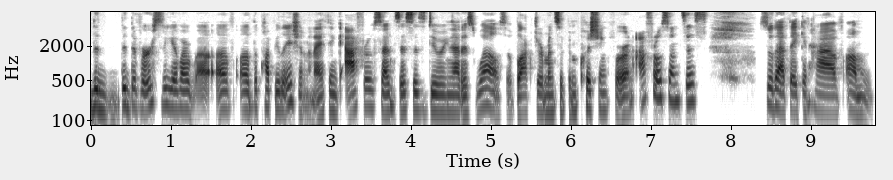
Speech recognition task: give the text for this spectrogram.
the, the diversity of our of, of the population and i think afro census is doing that as well so black germans have been pushing for an afro census so that they can have um,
